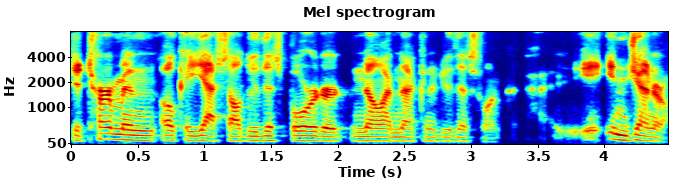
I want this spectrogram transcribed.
determine okay yes i'll do this board or no i'm not going to do this one in general?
